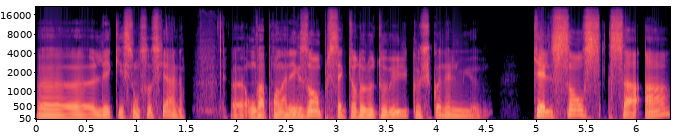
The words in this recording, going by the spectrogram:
les questions sociales. on va prendre un exemple, le secteur de l'automobile que je connais le mieux. Quel sens ça a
